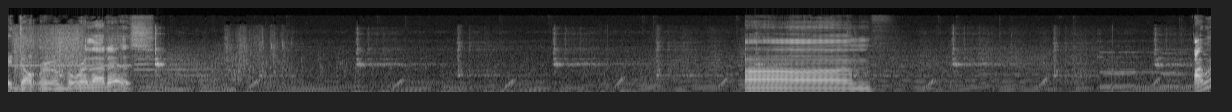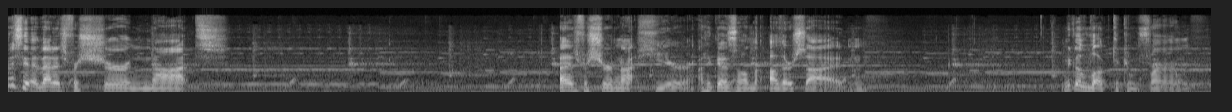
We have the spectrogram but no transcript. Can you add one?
Don't remember where that is. Um... I'm going to say that that is for sure not... That is for sure not here. I think that is on the other side. Let me go look to confirm.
